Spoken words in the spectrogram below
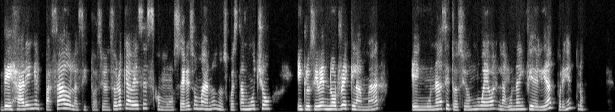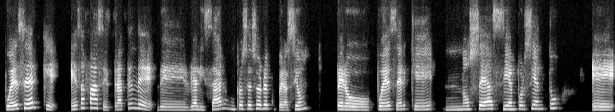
dejar en el pasado la situación. Solo que a veces como seres humanos nos cuesta mucho, inclusive no reclamar en una situación nueva una infidelidad, por ejemplo. Puede ser que esa fase traten de, de realizar un proceso de recuperación, pero puede ser que no sea 100% eh,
